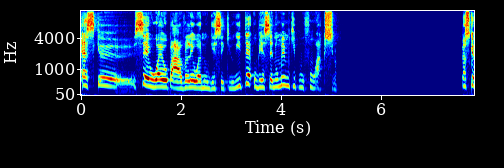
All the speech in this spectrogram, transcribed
Est-ce que c'est ouais yo pas vle ouais nous sécurité ou bien c'est nous-mêmes qui pour font action? Parce que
